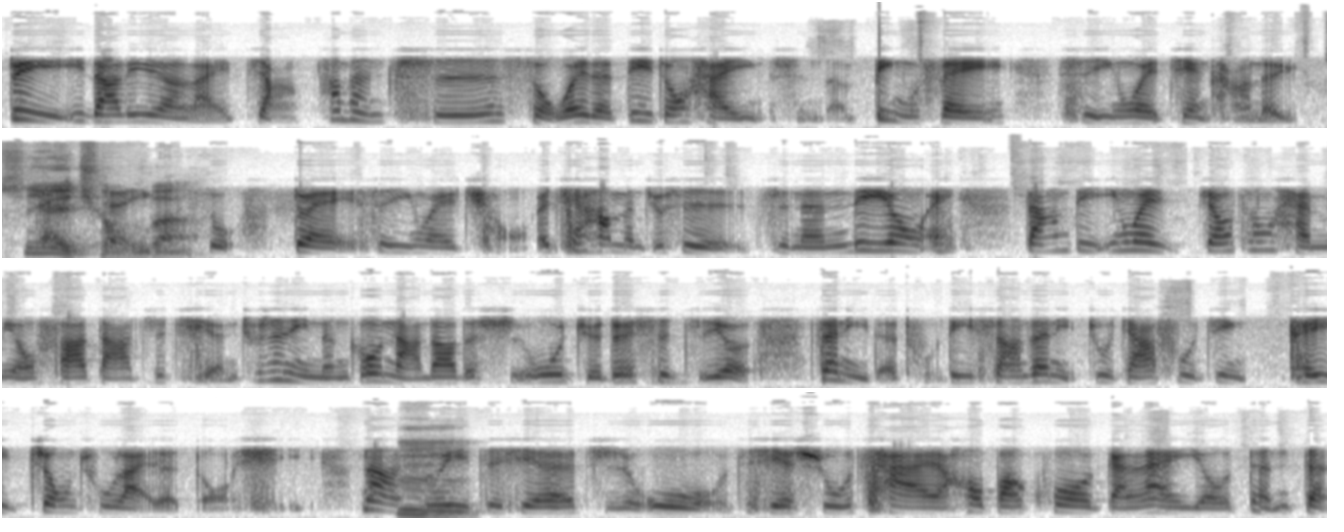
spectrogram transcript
对意大利人来讲，他们吃所谓的地中海饮食呢，并非是因为健康的，是因为穷吧？对，是因为穷，而且他们就是只能利用哎，当地因为交通还没有发达之前，就是你能够拿到的食物，绝对是只有在你的土地上，在你住家附近可以种出来的东西。那所以这些植物、这些蔬菜，然后包括橄榄油等等，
